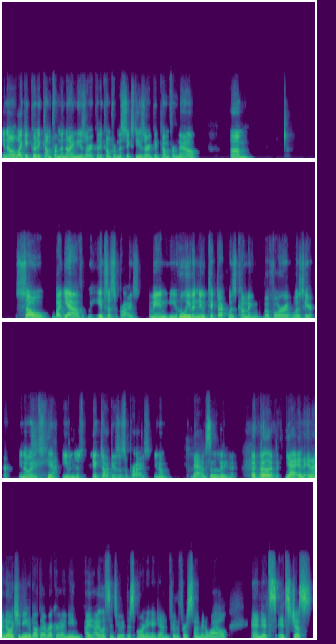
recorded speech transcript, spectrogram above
You know, like it could have come from the '90s, or it could have come from the '60s, or it could come from now. Um. So, but yeah, it's a surprise. I mean, who even knew TikTok was coming before it was here? You know, it's yeah. Even just TikTok is a surprise. You know. Yeah, absolutely. Philip, yeah, and, and I know what you mean about that record. I mean, I, I listened to it this morning again for the first time in a while, and it's it's just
